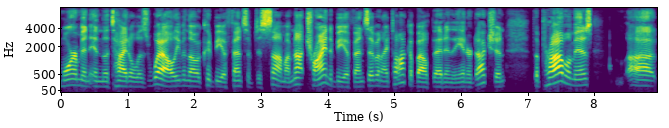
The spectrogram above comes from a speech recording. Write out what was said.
Mormon in the title as well, even though it could be offensive to some. I'm not trying to be offensive, and I talk about that in the introduction. The problem is, uh,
